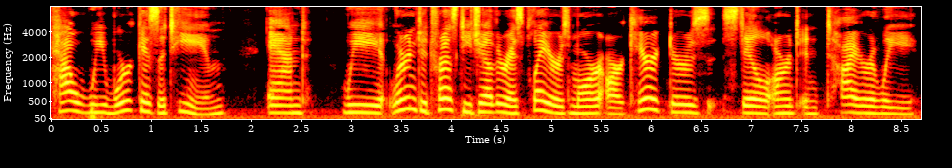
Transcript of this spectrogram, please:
how we work as a team and we learned to trust each other as players more. Our characters still aren't entirely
